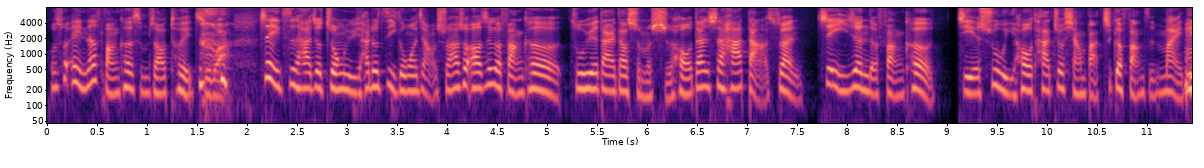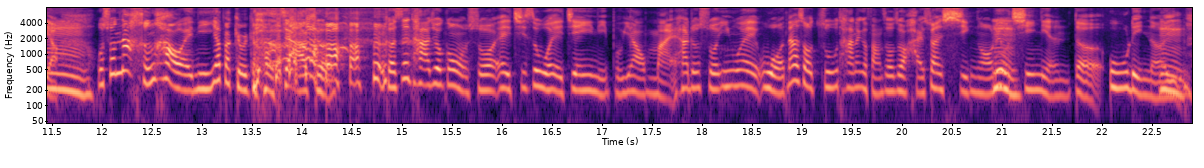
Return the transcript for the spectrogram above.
我说：“哎、欸，你那房客什么时候退租啊？” 这一次他就终于，他就自己跟我讲说：“他说哦，这个房客租约大概到什么时候？但是他打算这一任的房客。”结束以后，他就想把这个房子卖掉。嗯、我说那很好哎、欸，你要不要给我一个好价格？可是他就跟我说，哎、欸，其实我也建议你不要买。他就说，因为我那时候租他那个房子的时候还算新哦、喔，六七、嗯、年的屋龄而已。嗯、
